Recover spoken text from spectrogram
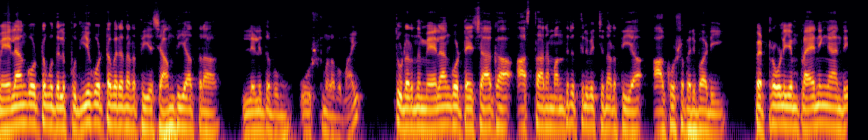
മേലാങ്കോട്ട് മുതൽ പുതിയ കോട്ട വരെ നടത്തിയ ശാന്തിയാത്ര ലളിതവും ഊഷ്മളവുമായി. തുടർന്ന് മേലാങ്കോട്ടെ ശാഖ ആസ്ഥാന മന്ദിരത്തിൽ വെച്ച് നടത്തിയ ആഘോഷ പരിപാടി പെട്രോളിയം പ്ലാനിംഗ് ആൻഡ്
